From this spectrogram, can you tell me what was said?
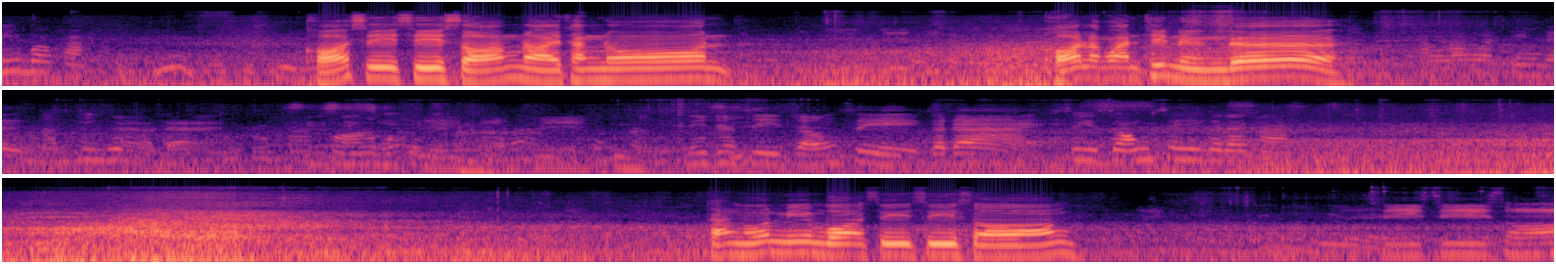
มีบ่ค่ะ ขอสี่สี่สองหน่อยทางโน้น ขอรางวัลที่หนึ่งเด้อรางวัลที่หนึ่งอ้าวได้นี่จะสี่สองสี่ก็ได้สี่สองสี่ก็ได้ค่ะ ทางโน้นมีบอสี่สี่สองสี่สี่สอ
